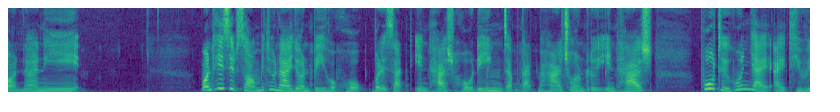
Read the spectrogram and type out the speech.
ก่อนหน้านี้วันที่ 12 มิถุนายน ปี 66 บริษัท InTouch Holding จำกัดมหาชนหรือ InTouch ผู้ถือหุ้นใหญ่ ITV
